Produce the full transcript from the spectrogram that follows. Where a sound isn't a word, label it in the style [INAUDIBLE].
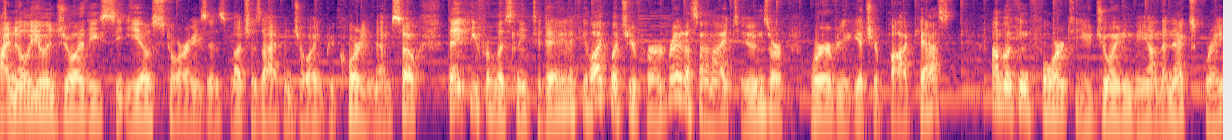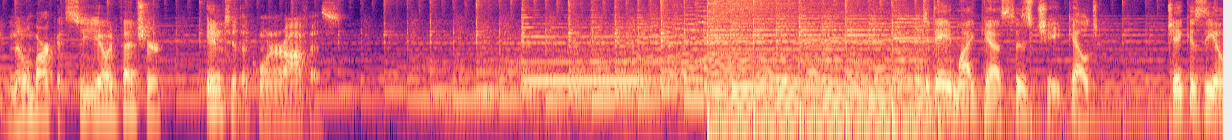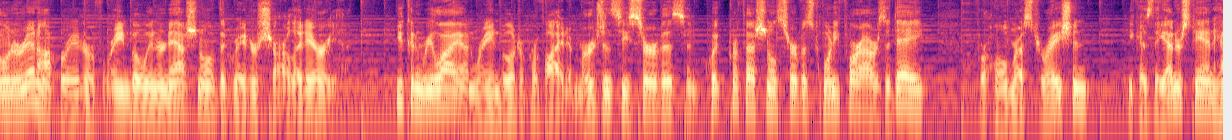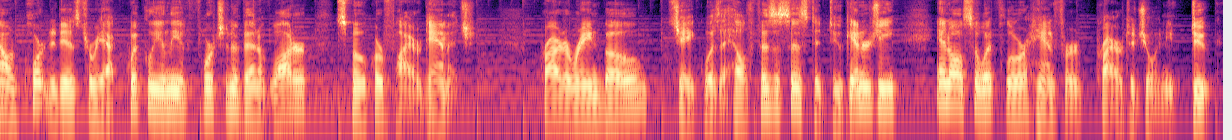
I know you enjoy these CEO stories as much as I've enjoyed recording them. So thank you for listening today. And if you like what you've heard, rate us on iTunes or wherever you get your podcasts. I'm looking forward to you joining me on the next great middle market CEO adventure into the corner office. Today, my guest is Jake Elgin. Jake is the owner and operator of Rainbow International of the greater Charlotte area. You can rely on Rainbow to provide emergency service and quick professional service 24 hours a day for home restoration because they understand how important it is to react quickly in the unfortunate event of water, smoke, or fire damage. Prior to Rainbow, Jake was a health physicist at Duke Energy and also at Fluor Hanford prior to joining Duke.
